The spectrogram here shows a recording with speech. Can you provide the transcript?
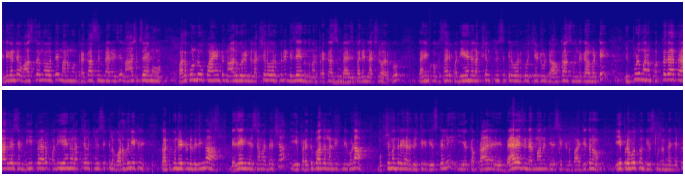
ఎందుకంటే వాస్తవంగా అయితే మనము ప్రకాశం బ్యారేజీ లాస్ట్ టైము పదకొండు పాయింట్ నాలుగు రెండు లక్షల వరకునే డిజైన్ ఉంది మన ప్రకాశం బ్యారేజ్ పన్నెండు లక్షల వరకు. కానీ ఒక్కొక్కసారి పదిహేను లక్షల క్యూసెక్ల వరకు వచ్చేటువంటి అవకాశం ఉంది కాబట్టి ఇప్పుడు మనం కొత్తగా తయారు చేసిన డిపిఆర్ పదిహేను లక్షల క్యూసెక్ల వరద నీటిని తట్టుకునేటువంటి విధంగా డిజైన్ చేశాం అధ్యక్ష. ఈ ప్రతిపాదనలన్నింటినీ కూడా ముఖ్యమంత్రి గారి దృష్టికి తీసుకెళ్ళి ఈ యొక్క బ్యారేజ్ నిర్మాణం చేసేటువంటి బాధ్యతను ఈ ప్రభుత్వం తీసుకుంటుందని చెప్పి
